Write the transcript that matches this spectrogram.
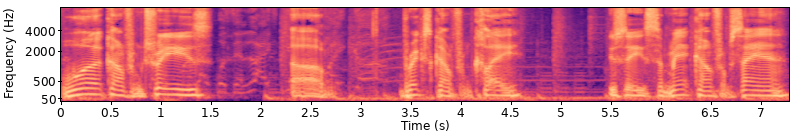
wood come from trees, um, bricks come from clay. You see, cement come from sand.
